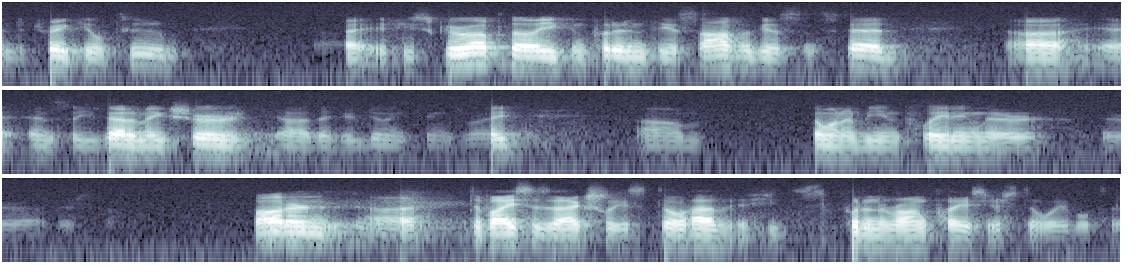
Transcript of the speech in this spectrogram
endotracheal tube. Uh, if you screw up, though, you can put it into the esophagus instead. Uh, and so you've got to make sure uh, that you're doing things right. Um, don't want to be inflating their, their, their. Modern devices actually still have, if you put in the wrong place, you're still able to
